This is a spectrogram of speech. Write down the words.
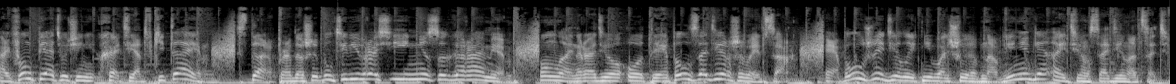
iPhone 5 очень хотят в Китае. Старт продаж Apple TV в России не за горами. Онлайн-радио от Apple задерживается. Apple уже делает небольшое обновление для iTunes 11.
